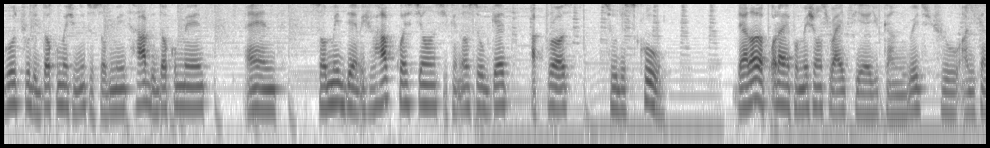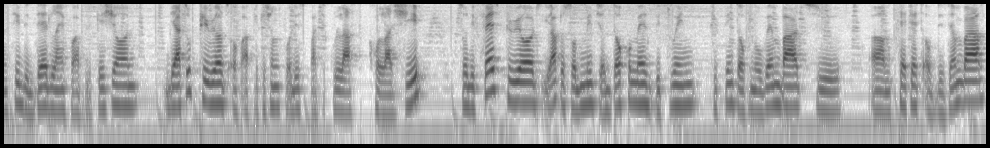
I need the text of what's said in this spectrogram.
go through the documents you need to submit, have the documents and submit them. If you have questions, you can also get across to the school there are a lot of other informations right here you can read through and you can see the deadline for application. There are two periods of application for this particular scholarship. So the first period you have to submit your documents between 15th of november to um, 30th of december.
